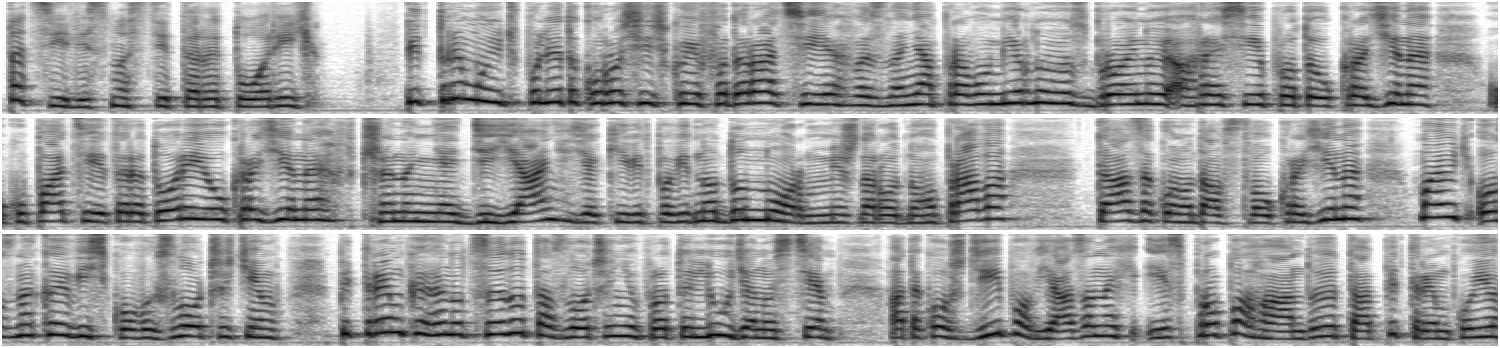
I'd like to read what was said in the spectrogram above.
та цілісності територій. Підтримують політику Російської Федерації, визнання правомірної збройної агресії проти України, окупації території України, вчинення діянь, які відповідно до норм міжнародного права та законодавства України мають ознаки військових злочинів, підтримки геноциду та злочинів проти людяності, а також дій пов'язаних із пропагандою та підтримкою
